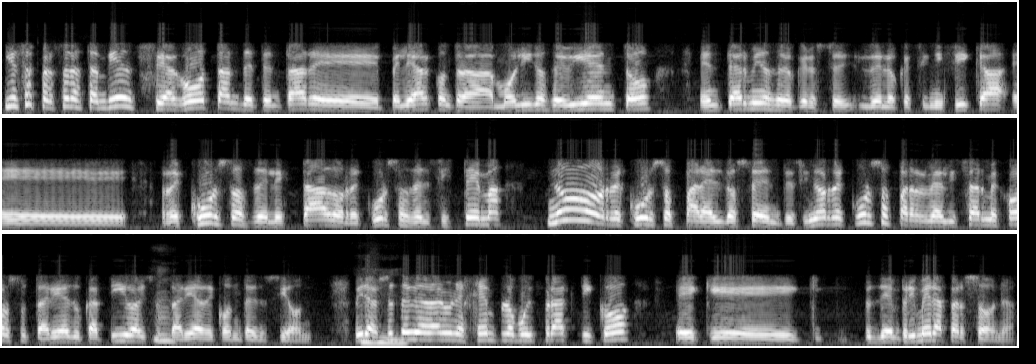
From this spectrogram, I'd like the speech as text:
Y esas personas también se agotan de intentar eh, pelear contra molinos de viento en términos de lo que, de lo que significa eh, recursos del Estado, recursos del sistema, no recursos para el docente, sino recursos para realizar mejor su tarea educativa y su ah. tarea de contención. Mira, yo te voy a dar un ejemplo muy práctico eh, que, de primera persona.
